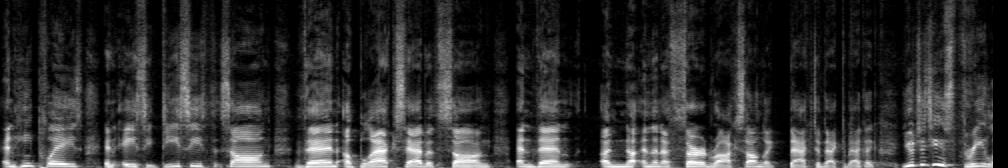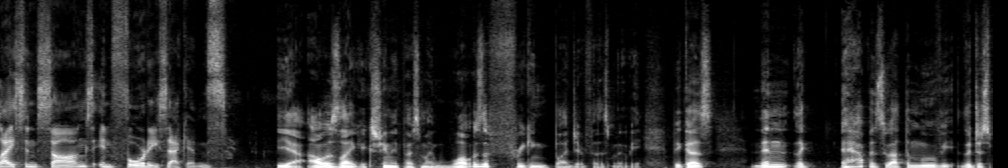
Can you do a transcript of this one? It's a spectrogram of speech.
and he plays an ACDC th- song, then a Black Sabbath song, and then a nu- and then a third rock song like back to back to back. Like you just use three licensed songs in 40 seconds. Yeah, I was like extremely pissed. I'm like, what was the freaking budget for this movie? Because then like it happens throughout the movie. They're just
